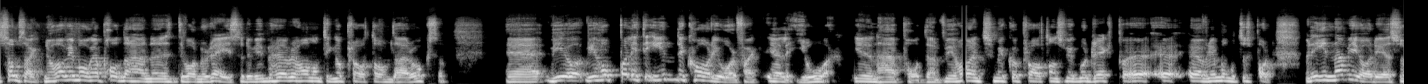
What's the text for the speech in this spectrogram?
som sagt, nu har vi många poddar här när det inte var någon race. Och vi behöver ha någonting att prata om där också. Eh, vi, vi hoppar lite Indycar i år, eller i år, i den här podden. Vi har inte så mycket att prata om, så vi går direkt på ö, ö, övrig motorsport. Men innan vi gör det så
